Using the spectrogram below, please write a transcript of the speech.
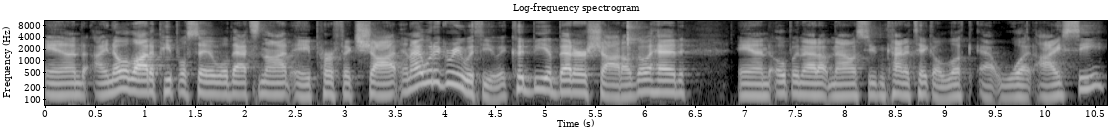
And I know a lot of people say, well, that's not a perfect shot. And I would agree with you. It could be a better shot. I'll go ahead and open that up now so you can kind of take a look at what I see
